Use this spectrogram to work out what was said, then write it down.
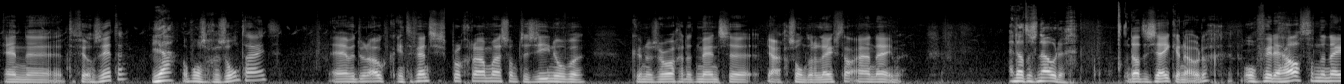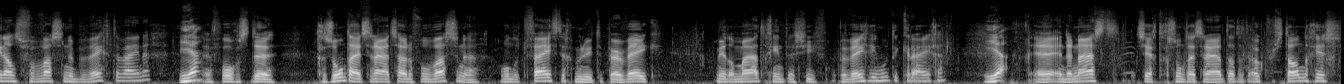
en uh, te veel zitten Ja. op onze gezondheid. En we doen ook interventiesprogramma's om te zien hoe we kunnen zorgen dat mensen ja, een gezondere leefstijl aannemen. En dat is nodig. Dat is zeker nodig. Ongeveer de helft van de Nederlandse volwassenen beweegt te weinig. Ja? En volgens de Gezondheidsraad zouden volwassenen 150 minuten per week middelmatig intensief beweging moeten krijgen. Ja. Uh, en daarnaast zegt de Gezondheidsraad dat het ook verstandig is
